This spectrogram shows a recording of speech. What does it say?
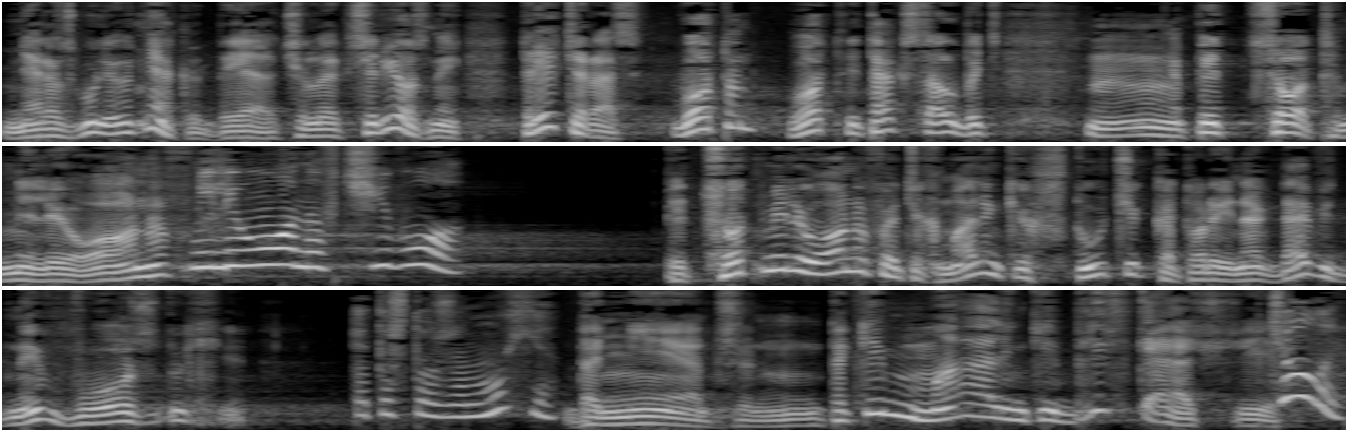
Меня разгуливать некогда, я человек серьезный. Третий раз, вот он, вот, и так стал быть м, 500 миллионов. Миллионов чего? 500 миллионов этих маленьких штучек, которые иногда видны в воздухе. Это что же, мухи? Да нет же, ну, такие маленькие, блестящие. Пчелы?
